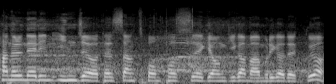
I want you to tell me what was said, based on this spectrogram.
하늘 내린 인제와 데상트 범퍼스의 경기가 마무리가 됐고요.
